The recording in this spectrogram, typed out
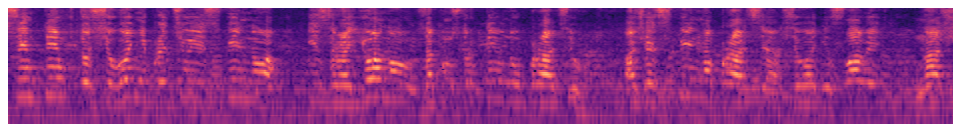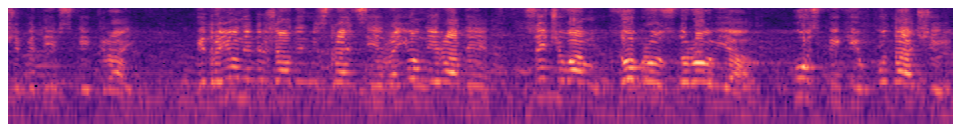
всім тим, хто сьогодні працює спільно із районом за конструктивну працю. Адже спільна праця сьогодні славить наш Шепетівський край. Від районної державної адміністрації, районної ради зичу вам доброго здоров'я, успіхів, удачі,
